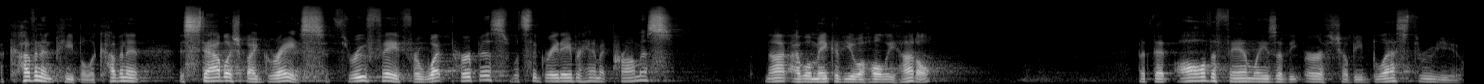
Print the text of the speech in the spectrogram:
A covenant people, a covenant established by grace through faith. For what purpose? What's the great Abrahamic promise? Not, I will make of you a holy huddle, but that all the families of the earth shall be blessed through you.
